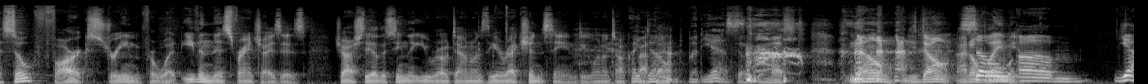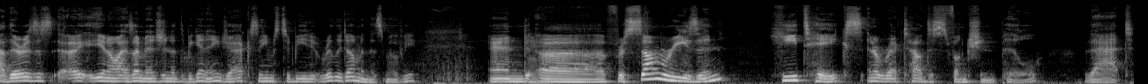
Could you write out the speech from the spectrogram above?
so far extreme for what even this franchise is. Josh, the other scene that you wrote down was the erection scene. Do you want to talk about that? I don't, that? but yes. You must. No, you don't. I don't so, blame you. Um, yeah, there is this. Uh, you know, as I mentioned at the beginning, Jack seems to be really dumb in this movie, and Hmm. uh, for some reason, he takes an erectile dysfunction pill that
